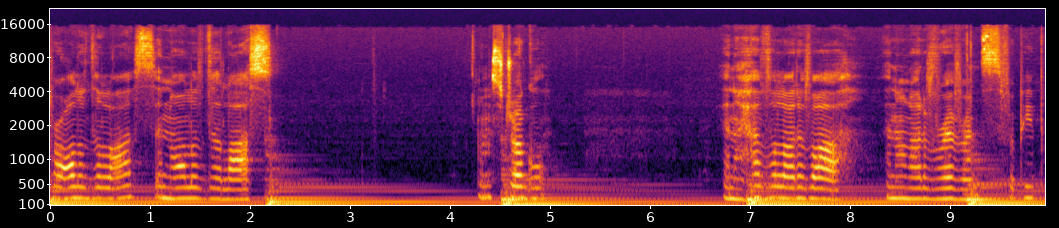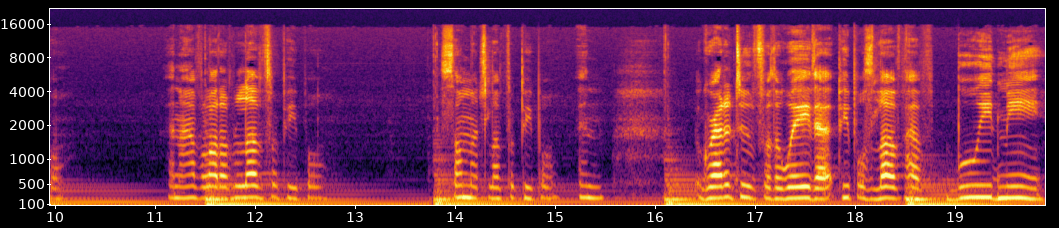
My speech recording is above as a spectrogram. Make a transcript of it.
for all of the loss and all of the loss and struggle. And I have a lot of awe and a lot of reverence for people. And I have a lot of love for people. So much love for people. And gratitude for the way that people's love have buoyed me,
